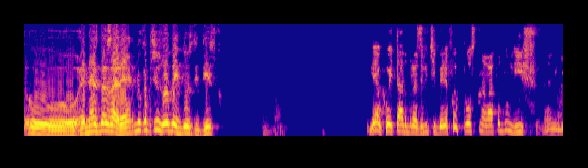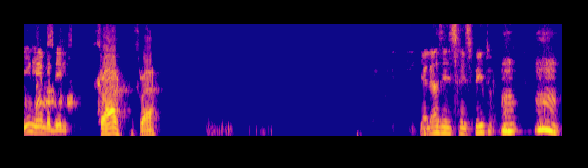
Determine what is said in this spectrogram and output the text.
O Ernesto Nazaré nunca precisou da indústria de disco. E é, o coitado do Brasília Tiberê foi posto na lata do lixo, né? ninguém lembra dele. Claro, claro. E, aliás, a esse respeito,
